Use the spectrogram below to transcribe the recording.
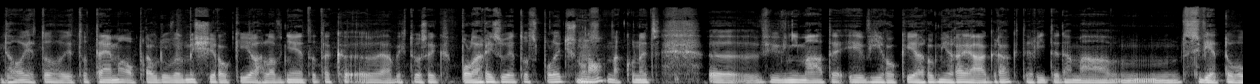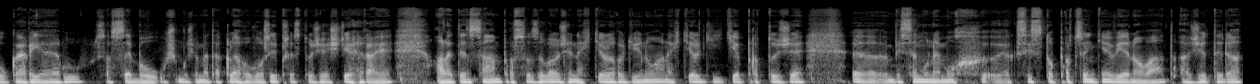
No, je to, je to téma opravdu velmi široký a hlavně je to tak, eh, já bych to řekl, polarizuje to společnost. No. Nakonec eh, vy vnímáte i výroky Jaromíra Jágra, který teda má mm, světovou kariéru za sebou, už můžeme takhle hovořit, přestože ještě hraje, ale ten sám prosazoval, že nechtěl rodinu a nechtěl dítě, protože eh, by se mu nemohl jaksi stoprocentně věnovat a že teda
